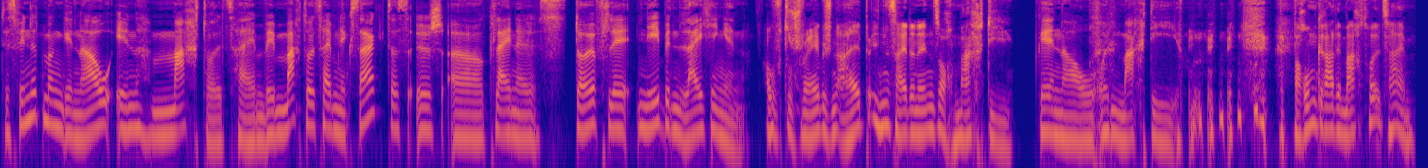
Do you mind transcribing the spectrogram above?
Das findet man genau in Machtolzheim. Wem Machtolzheim nichts sagt, das ist ein kleines Dörfle neben Leichingen. Auf der Schwäbischen Alb. Insider nennen es auch Machti. Genau, und Machti. Warum gerade Machtholzheim?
